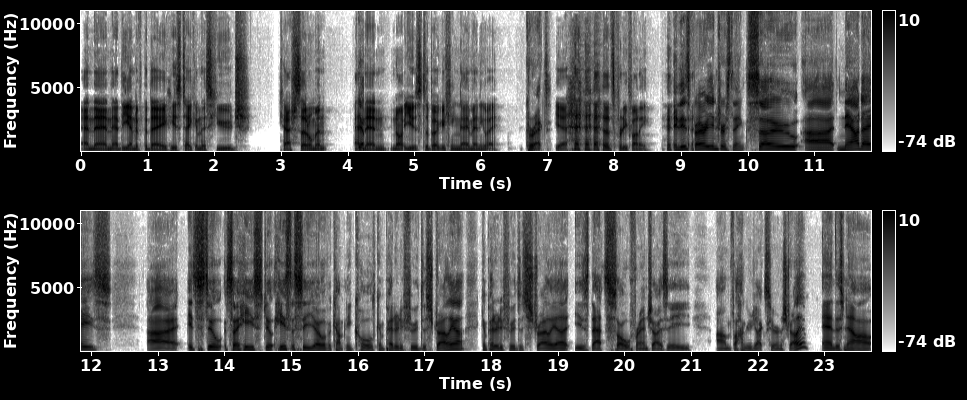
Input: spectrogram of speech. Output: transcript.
And then at the end of the day, he's taken this huge cash settlement and Yep. then not used the Burger King name anyway. Correct. Yeah. that's pretty funny. it is very interesting. So uh, nowadays, uh, it's still so he's still he's the CEO of a company called Competitive Foods Australia. Competitive Foods Australia is that sole franchisee um, for Hungry Jacks here in Australia, and there's now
